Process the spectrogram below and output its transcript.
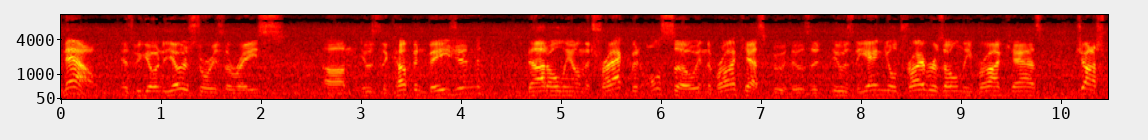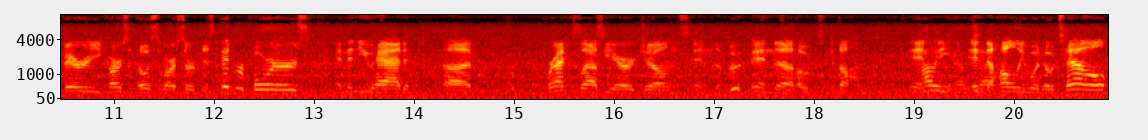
Now, as we go into the other stories of the race, um, it was the Cup invasion not only on the track but also in the broadcast booth. It was a, it was the annual drivers only broadcast. Josh Berry, Carson Hocevar served as pit reporters, and then you had uh, Brad Keselowski, Erik Jones in the in the the in the, in the Hollywood Hotel,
